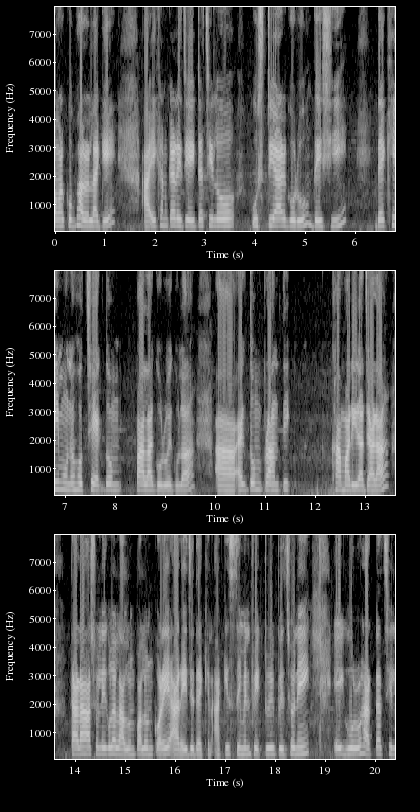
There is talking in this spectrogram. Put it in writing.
আমার খুব ভালো লাগে। আর এখানকার এই যে এটা ছিল কুষ্টিয়ার গরু, দেশি। দেখেই মনে হচ্ছে একদম পালা গরু এগুলা। একদম প্রান্তিক খামারিরা যারা তারা আসলে এগুলো লালন পালন করে। আর এই যে দেখেন, আকিস সিমেন্ট ফ্যাক্টরির পেছনেই এই গরুর হাটটা ছিল।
